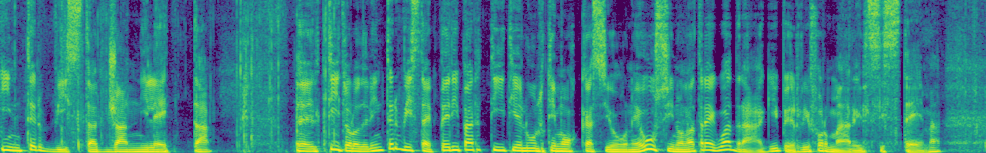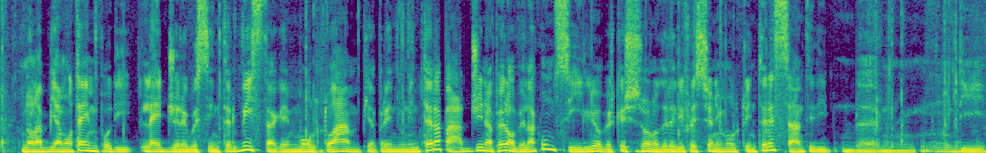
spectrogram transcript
intervista Gianni Letta. Eh, il titolo dell'intervista è Per i partiti è l'ultima occasione, usino la tregua Draghi per riformare il sistema. Non abbiamo tempo di leggere questa intervista che è molto ampia, prende un'intera pagina, però ve la consiglio perché ci sono delle riflessioni molto interessanti di, ehm, di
